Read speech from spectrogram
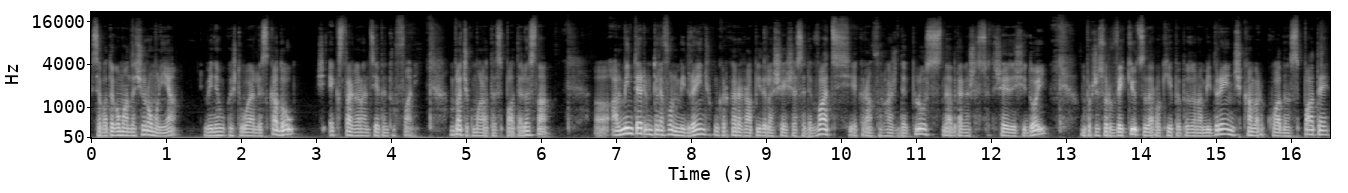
Se poate comanda și în România, vine cu căști wireless cadou și extra garanție pentru fani. Îmi place cum arată spatele ăsta. Uh, al minter, un telefon mid-range cu încărcare rapidă la 66 de W, ecran Full HD+, Snapdragon 662, un procesor vechiuț, dar ok pe, pe zona mid-range, cameră coadă în spate,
